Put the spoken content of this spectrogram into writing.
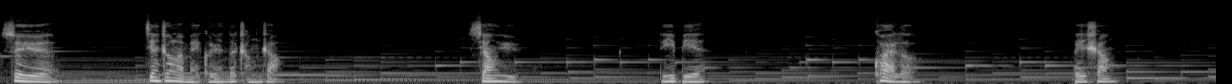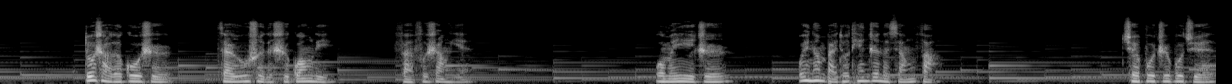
岁月见证了每个人的成长，相遇、离别、快乐、悲伤，多少的故事。在如水的时光里，反复上演。我们一直未能摆脱天真的想法，却不知不觉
